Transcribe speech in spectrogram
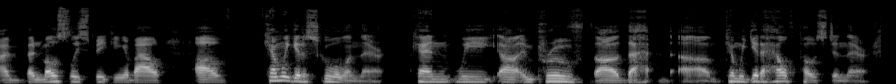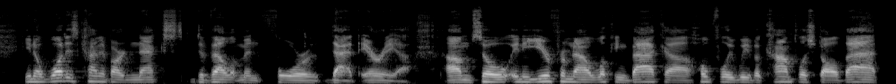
have been mostly speaking about of can we get a school in there? Can we uh, improve uh, the? Uh, can we get a health post in there? You know, what is kind of our next development for that area? Um, so, in a year from now, looking back, uh, hopefully we've accomplished all that.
